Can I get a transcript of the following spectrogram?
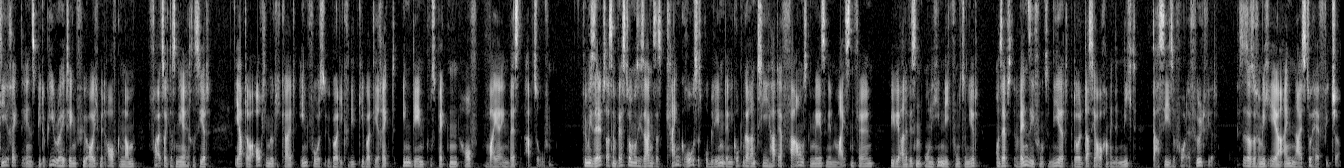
direkt ins P2P-Rating für euch mit aufgenommen, falls euch das näher interessiert. Ihr habt aber auch die Möglichkeit, Infos über die Kreditgeber direkt in den Prospekten auf Wire Invest abzurufen. Für mich selbst als Investor muss ich sagen, ist das kein großes Problem, denn die Gruppengarantie hat erfahrungsgemäß in den meisten Fällen, wie wir alle wissen, ohnehin nicht funktioniert. Und selbst wenn sie funktioniert, bedeutet das ja auch am Ende nicht, dass sie sofort erfüllt wird. Es ist also für mich eher ein Nice-to-Have-Feature.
